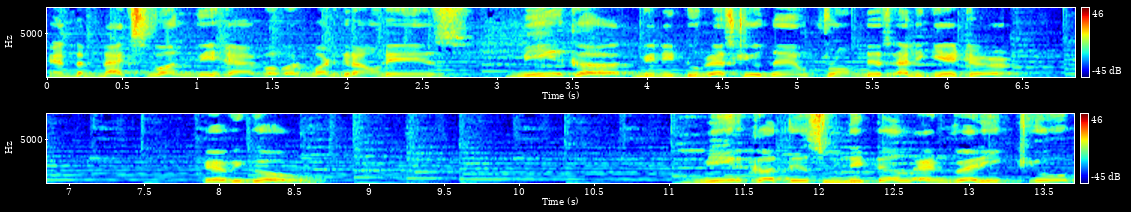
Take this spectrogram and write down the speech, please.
And the next one we have our mud ground is meerkat. We need to rescue them from this alligator. Here we go. Meerkat is little and very cute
